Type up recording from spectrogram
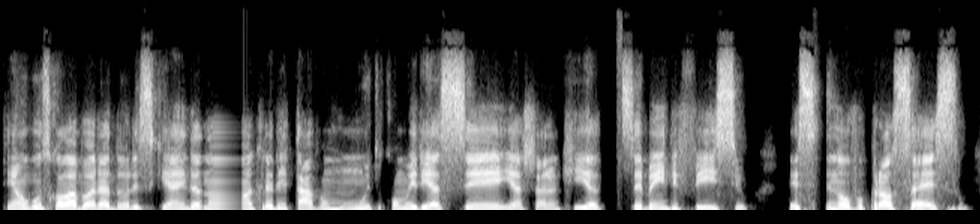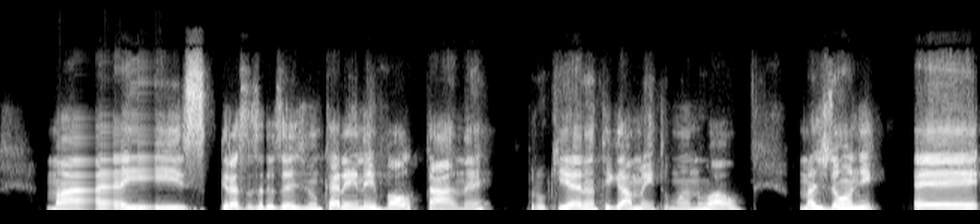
tem alguns colaboradores que ainda não acreditavam muito como iria ser e acharam que ia ser bem difícil esse novo processo, mas graças a Deus eles não querem nem voltar, né, para o que era antigamente o manual. Mas, Doni, é,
